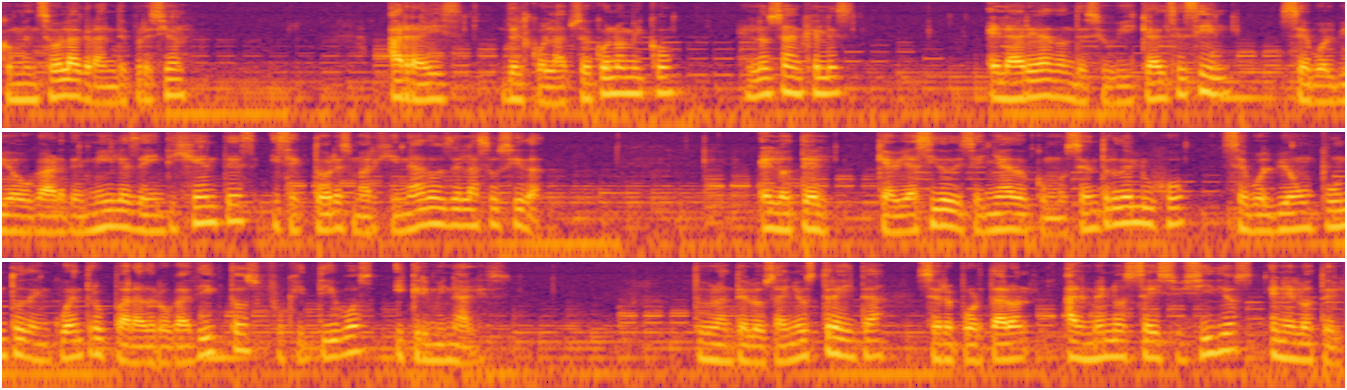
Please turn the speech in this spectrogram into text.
comenzó la Gran Depresión. A raíz del colapso económico, en Los Ángeles el área donde se ubica el Cecil se volvió hogar de miles de indigentes y sectores marginados de la sociedad. El hotel, que había sido diseñado como centro de lujo, se volvió un punto de encuentro para drogadictos, fugitivos y criminales. Durante los años 30 se reportaron al menos seis suicidios en el hotel.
